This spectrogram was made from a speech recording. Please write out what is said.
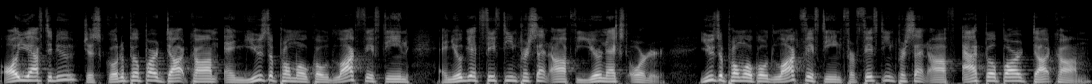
All you have to do, just go to builtbar.com and use the promo code LOCK15 and you'll get 15% off your next order. Use the promo code LOCK15 for 15% off at builtbar.com.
